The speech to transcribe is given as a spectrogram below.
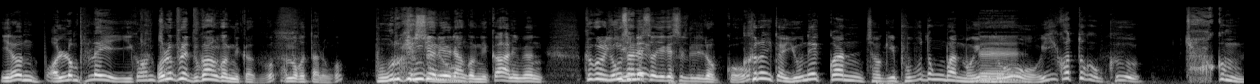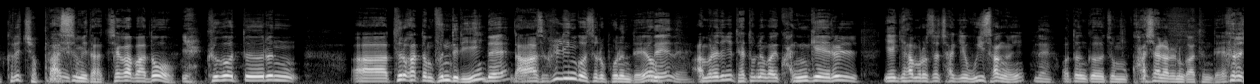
이런 언론 플레이 이건 좀 언론 플레이 누가 한 겁니까 그거? 안 먹었다는 거? 모르겠어요. 김기현 의원이 한 겁니까? 아니면 그걸 용산에서 얘기했을 일 없고. 그러니까 윤핵관 저기 부부 동반 모임도 이것도 그 조금 그렇죠. 네. 맞습니다. 제가 봐도 예. 그것들은 아, 들어갔던 분들이 네. 나와서 흘린 것으로 보는데요. 네, 네. 아무래도 이제 대통령과의 관계를 얘기함으로써 자기의 위상의 네. 어떤 그 좀 과시하려는 것 같은데. 그렇죠.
